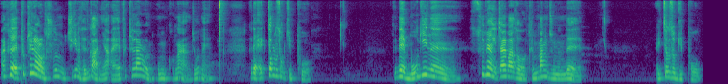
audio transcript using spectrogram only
아, 그 에프킬라로 죽으면, 죽이면 되는 거 아니야? 아, 에프킬라로는 건- 건강에 안 좋네. 근데 액정소 기포. 근데 모기는 수명이 짧아서 금방 죽는데, 액정소 기포.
